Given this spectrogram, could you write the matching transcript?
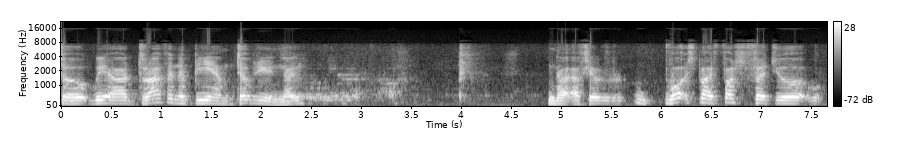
So we are driving a BMW now. Now if you watched my first video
